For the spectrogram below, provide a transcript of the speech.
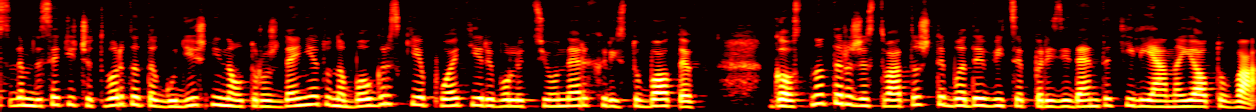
174-та годишнина от рождението на българския поет и революционер Христо Ботев. Гост на тържествата ще бъде вице-президентът Илияна Йотова.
